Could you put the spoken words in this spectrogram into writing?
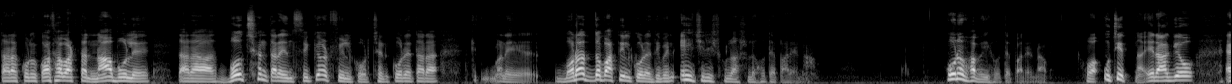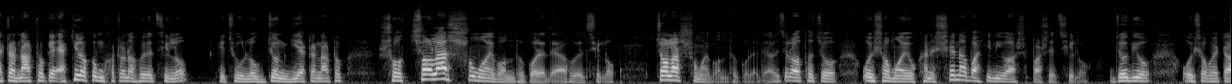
তারা কোনো কথাবার্তা না বলে তারা বলছেন, তারা ইনসিকিউর ফিল করছেন, করে তারা মানে বরাদ্দ বাতিল করে দিবেন। এই জিনিসগুলো আসলে হতে পারে না। কোনোভাবেই হতে পারে না। হওয়া উচিত না। এর আগেও একটা নাটকে একই রকম ঘটনা হয়েছিল। কিছু লোকজন গিয়ে একটা নাটক শো চলার সময় বন্ধ করে দেওয়া হয়েছিল। চলার সময় বন্ধ করে দেওয়া হয়েছিল, অথচ ওই সময় ওখানে সেনাবাহিনীও আশপাশে ছিল। যদিও ওই সময়টা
